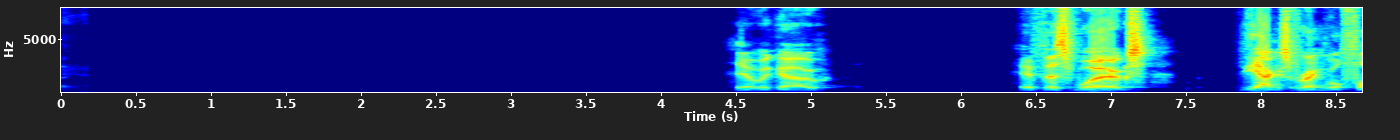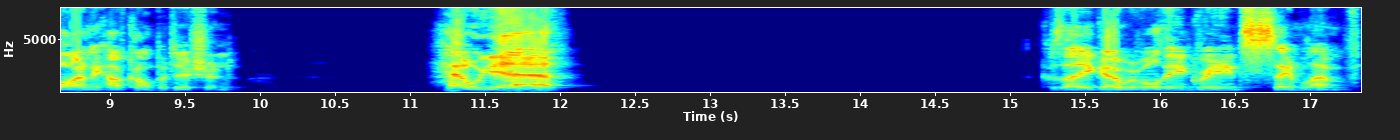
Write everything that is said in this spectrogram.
Here we go. If this works, the Yang Spring will finally have competition. Hell yeah! Because there you go, with all the ingredients the same length,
